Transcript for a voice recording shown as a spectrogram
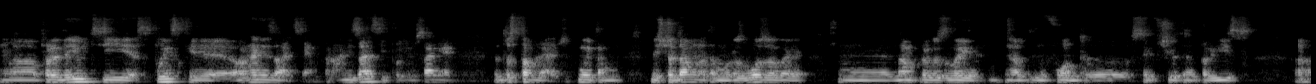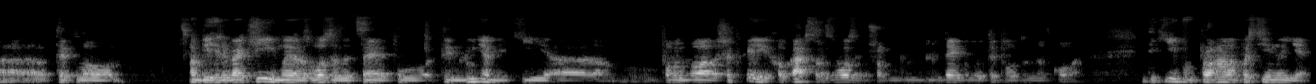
е, передають ці списки організаціям. Організації потім самі доставляють. Ми там нещодавно там розвозили. Нам привезли один фонд Save Children привіз е, тепло обігрівачі, і ми розвозили це по тим людям, які повибивали шибки, Хокарс розвозив, щоб людей було тепло додатково. І такі програми постійно є.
